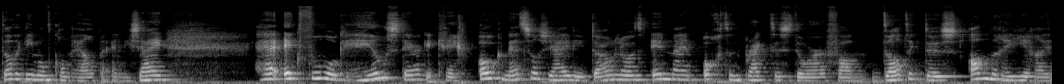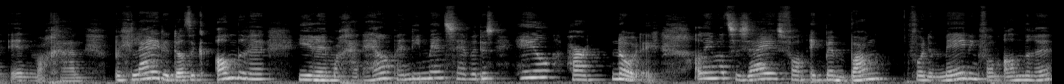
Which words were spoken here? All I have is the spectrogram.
dat ik iemand kon helpen. En die zei: Ik voel ook heel sterk. Ik kreeg ook net zoals jij die download in mijn ochtendpractice door. Van dat ik dus anderen hierin mag gaan begeleiden. Dat ik anderen hierin mag gaan helpen. En die mensen hebben dus heel hard nodig. Alleen wat ze zei is: van ik ben bang voor de mening van anderen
